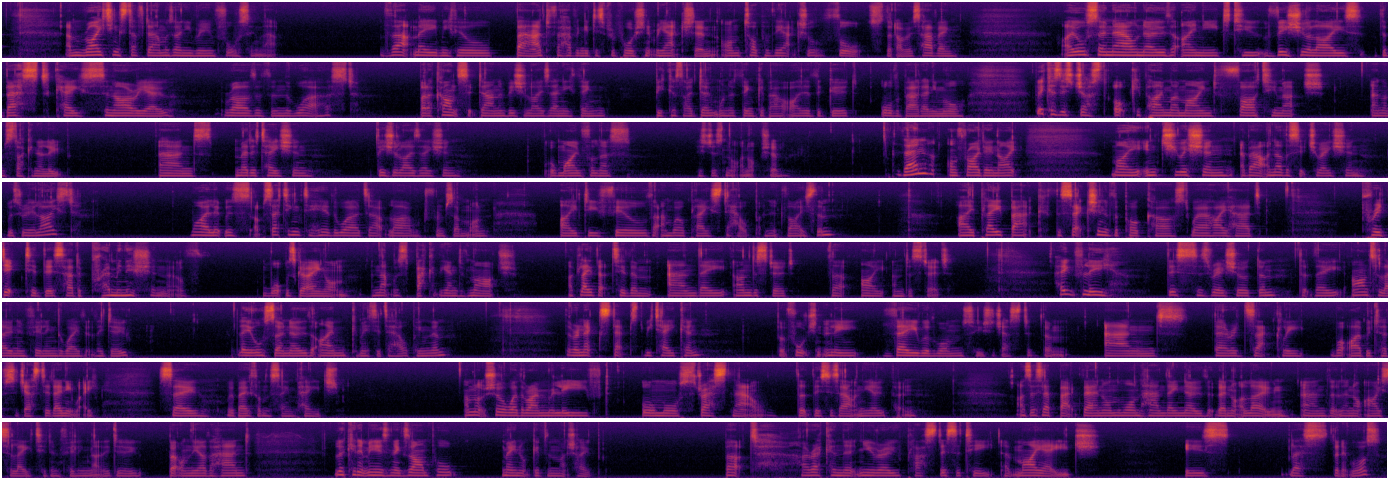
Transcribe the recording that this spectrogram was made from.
and writing stuff down was only reinforcing that. That made me feel bad for having a disproportionate reaction on top of the actual thoughts that I was having. I also now know that I need to visualize the best case scenario rather than the worst. But I can't sit down and visualize anything because I don't want to think about either the good or the bad anymore because it's just occupying my mind far too much and I'm stuck in a loop. And meditation, visualization, or mindfulness is just not an option. Then on Friday night, my intuition about another situation was realised. While it was upsetting to hear the words out loud from someone, I do feel that I'm well placed to help and advise them. I played back the section of the podcast where I had predicted this, had a premonition of what was going on, and that was back at the end of March. I played that to them and they understood that I understood. Hopefully, this has reassured them that they aren't alone in feeling the way that they do. They also know that I'm committed to helping them. There are next steps to be taken, but fortunately, they were the ones who suggested them, and they're exactly what I would have suggested anyway. So we're both on the same page. I'm not sure whether I'm relieved or more stressed now that this is out in the open as I said back then, on the one hand, they know that they're not alone and that they're not isolated and feeling like they do. But on the other hand, looking at me as an example may not give them much hope. But I reckon that neuroplasticity at my age is less than it was.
